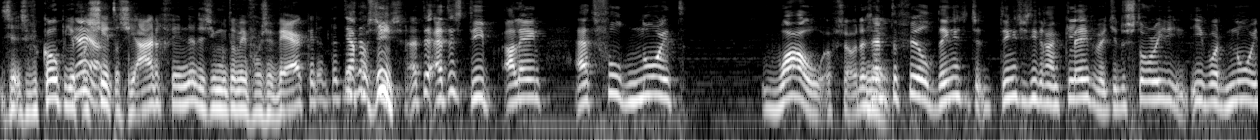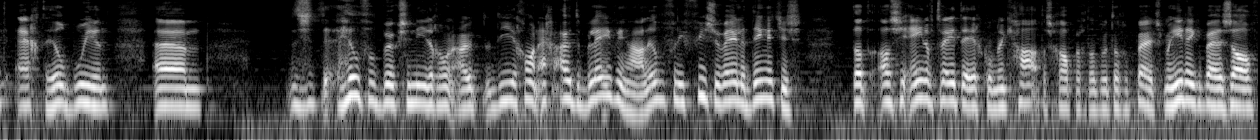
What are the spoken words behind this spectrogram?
ze, ze verkopen je Ja, pas ja. shit als ze je aardig vinden. Dus je moet dan weer voor ze werken. Dat, dat is Ja, precies. diep. Het, het is diep. Alleen, het voelt nooit wauw of zo. Er zijn te veel dingetjes, dingetjes die eraan kleven, weet je. De story, die, die wordt nooit echt heel boeiend. Ehm, er zitten heel veel bugs in die, gewoon uit, die je gewoon echt uit de beleving halen. Heel veel van die visuele dingetjes. Dat als je één of twee tegenkomt, denk je, ha, dat is grappig, dat wordt toch gepatcht. Maar hier denk je bij jezelf,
